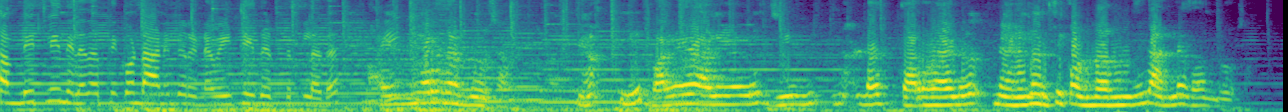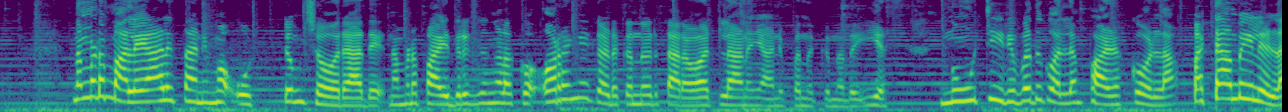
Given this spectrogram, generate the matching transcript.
കംപ്ലീറ്റ്ലി നിലനിർത്തിക്കൊണ്ടാണ് ഇത് റിനോവേറ്റ് ചെയ്തെടുത്തിട്ടുള്ളത്. ഭയങ്കര സന്തോഷം. ഈ പഴയ ആളുകൾ ജീവിതം തറവാട് നിലനിർത്തി നല്ല സന്തോഷം. നമ്മുടെ മലയാളി തനിമ ഒട്ടും ചോരാതെ നമ്മുടെ പൈതൃകങ്ങളൊക്കെ ഉറങ്ങിക്കിടക്കുന്ന ഒരു തറവാട്ടിലാണ് ഞാനിപ്പോൾ നിൽക്കുന്നത്. യെസ് നൂറ്റി ഇരുപത് കൊല്ലം പഴക്കമുള്ള പട്ടാമ്പിയിലുള്ള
